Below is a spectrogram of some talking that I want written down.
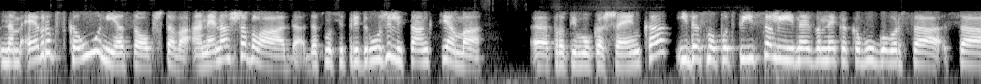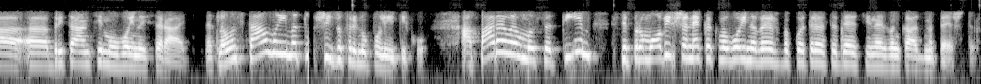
nam Evropska unija saopštava, a ne naša vlada, da smo se pridružili sankcijama e, protiv Lukašenka i da smo potpisali, ne znam, nekakav ugovor sa, sa e, Britancima u vojnoj saradnji. Dakle, on stalno ima tu šizofrenu politiku. A paralelno sa tim se promoviše nekakva vojna vežba koja treba da se desi ne znam kad na Pešteru.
